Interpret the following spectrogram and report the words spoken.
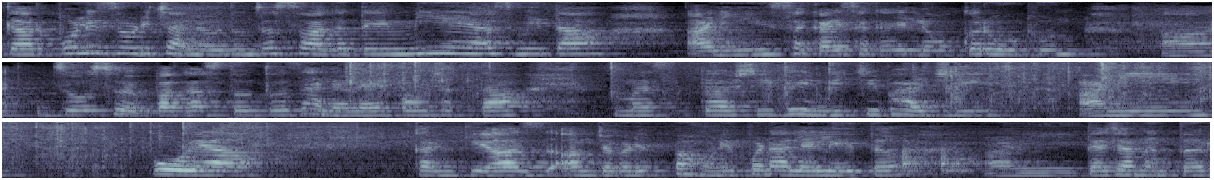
नमस्कार. पोलीस जोडी चॅनलवर तुमचं स्वागत आहे. मी आहे अस्मिता आणि सकाळी सकाळी लवकर उठून जो स्वयंपाक असतो तो झालेला आहे. पाहू शकता मस्त अशी भेंडीची भाजी आणि पोळ्या कारण की आज आमच्याकडे पाहुणे पण आलेले आहेत. आणि त्याच्यानंतर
